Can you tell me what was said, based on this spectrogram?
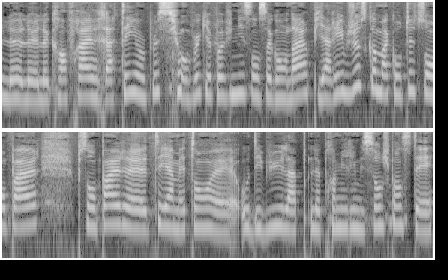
le, le- le grand frère raté un peu si on veut qui a pas fini son secondaire puis il arrive juste comme à côté de son père. Puis son père euh, tu sais admettons euh, au début la, la première émission je pense c'était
